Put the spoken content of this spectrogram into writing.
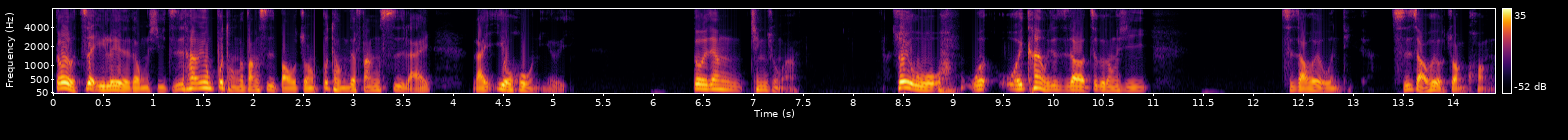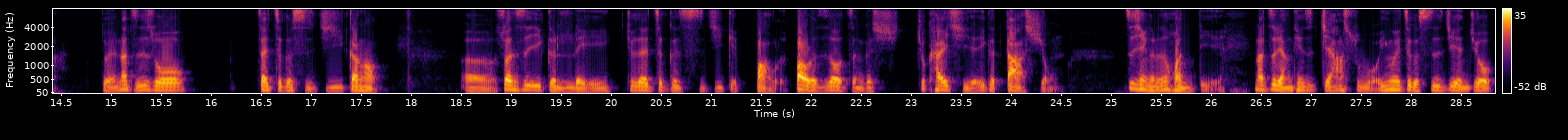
都有这一类的东西，只是他用不同的方式包装，不同的方式来来诱惑你而已。各位这样清楚吗？所以我，我我一看我就知道这个东西迟早会有问题的，迟早会有状况了。对，那只是说在这个时机刚好，呃，算是一个雷，就在这个时机给爆了。爆了之后，整个就开启了一个大熊。之前可能是缓跌，那这两天是加速哦，因为这个事件就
